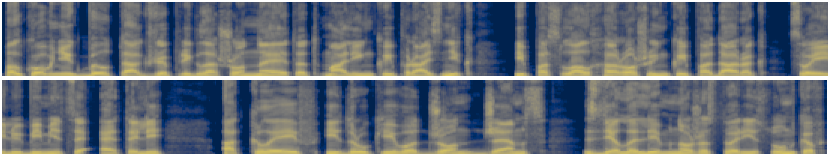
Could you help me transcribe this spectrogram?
Полковник был также приглашен на этот маленький праздник и послал хорошенький подарок своей любимице Этели, а Клейв и друг его Джон Джемс сделали множество рисунков,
